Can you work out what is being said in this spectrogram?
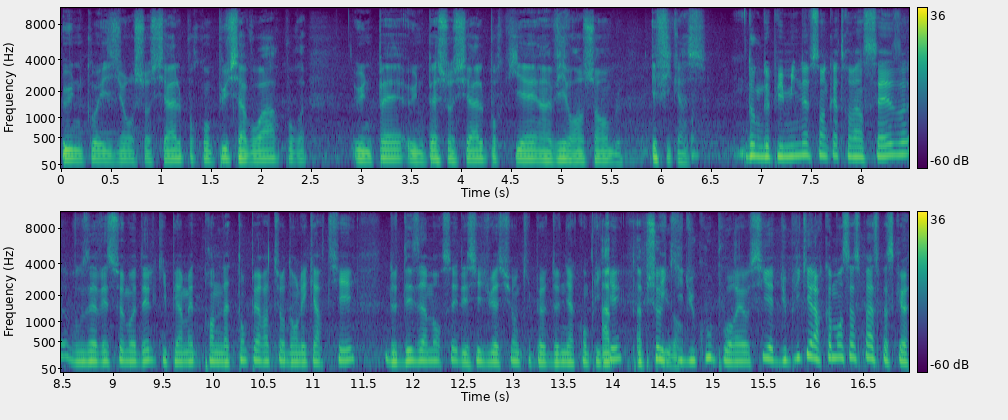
une cohésion sociale, pour qu'on puisse avoir pour une paix, une paix sociale, pour qu'il y ait un vivre ensemble efficace. Donc depuis 1996, vous avez ce modèle qui permet de prendre la température dans les quartiers, de désamorcer des situations qui peuvent devenir compliquées Absolument. et qui du coup pourraient aussi être dupliquées. Alors comment ça se passe? Parce que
